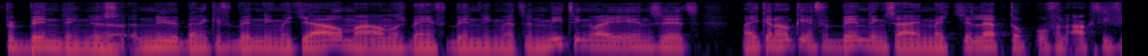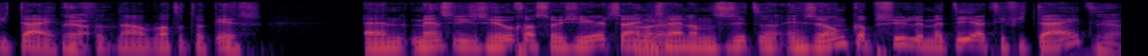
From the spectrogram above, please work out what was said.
verbinding. Dus Ja. nu ben ik in verbinding met jou, maar anders ben je in verbinding met een meeting waar je in zit. Maar je kan ook in verbinding zijn met je laptop of een activiteit, Ja. of dat nou wat het ook is. En mensen die dus heel geassocieerd zijn, Oh, die zijn dan zitten in zo'n capsule met die activiteit,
